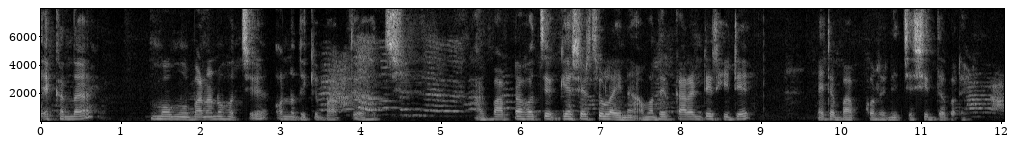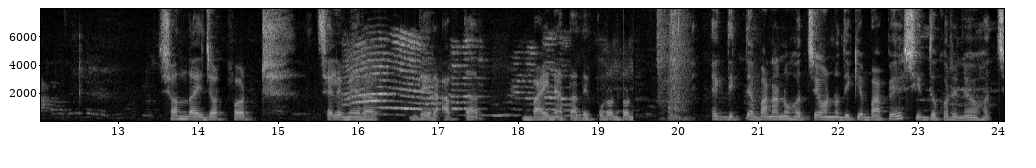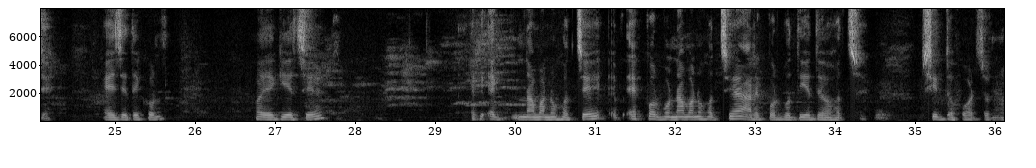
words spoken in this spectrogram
একখান্দা মোমো বানানো হচ্ছে, অন্যদিকে বাপ দেওয়া হচ্ছে। আর বাপটা হচ্ছে গ্যাসের চুলাই না, আমাদের কারেন্টের হিটে এটা বাপ করে নিচ্ছে সিদ্ধ করে। সন্ধ্যায় জটফট ছেলেমেয়েরাদের আবদার, বাইনা তাদের পূরণ একদিকটা বানানো হচ্ছে, অন্যদিকে বাপে সিদ্ধ করে নেওয়া হচ্ছে। এই যে দেখুন, হয়ে গিয়েছে। এক নামানো হচ্ছে, এক পর্ব নামানো হচ্ছে, আরেক পর্ব দিয়ে দেওয়া হচ্ছে, সিদ্ধ হওয়ার জন্য।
